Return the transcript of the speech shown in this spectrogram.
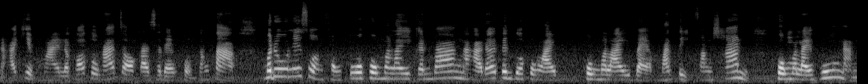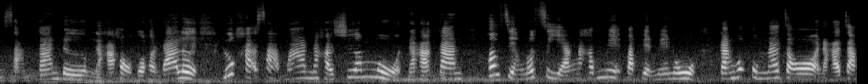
นะคะเข็มไม้แล้วก็ตัวหน้าจอการแสดงผลต่างๆ มาดูในส่วนของตัวพวงมาลัยกันบ้างนะคะ ได้เป็นตัวพวงมาลัย พวงมาลัยแบบมัลติฟังก์ชัน พวงมาลัยหุ้มหนังสามก้านเดิมนะคะ ของตัว Honda เลย ลูกค้าสามารถนะคะเชื่อมโหมดนะคะ การเพิ่มเสียงลดเสียงนะคะปรับเปลี่ยนเมนู การควบคุมหน้าจอนะคะ จาก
